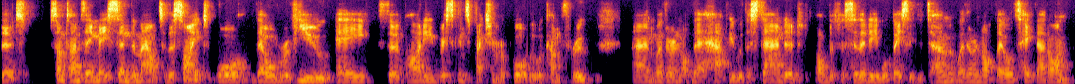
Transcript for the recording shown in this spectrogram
that sometimes they may send them out to the site or they'll review a third party risk inspection report that will come through and whether or not they're happy with the standard of the facility will basically determine whether or not they will take that on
